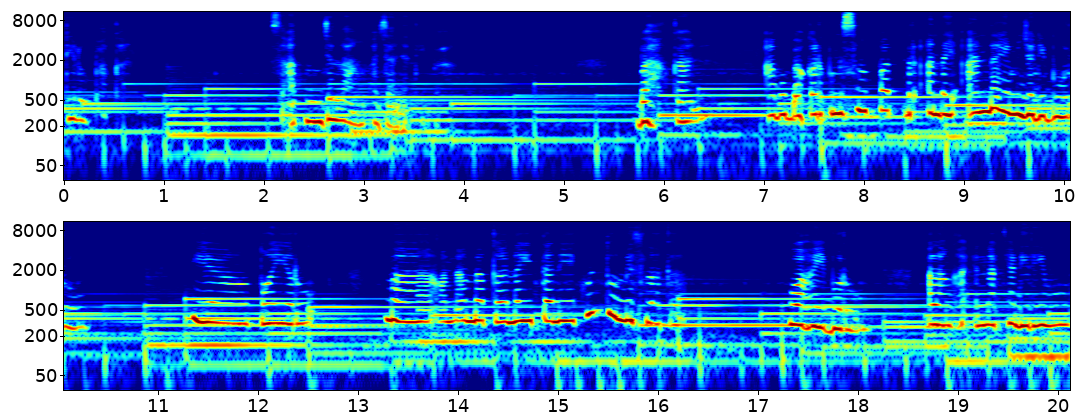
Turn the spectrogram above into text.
Dilupakan. Saat menjelang ajalnya tiba. Bahkan Abu Bakar pun sempat berandai-andai menjadi burung. Ya tayru, ma'anamaka laitani kuntu mislaka. Wahai burung, alangkah enaknya dirimu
